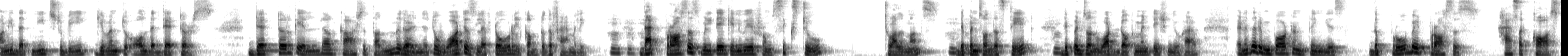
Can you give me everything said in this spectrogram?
money that needs to be given to all the debtors ഡെറ്റർക്ക് എല്ലാം കാശ് തന്നു കഴിഞ്ഞിട്ട് what is left over will come to the family that process will take anywhere from 6 to 12 months depends on the state depends on what documentation you have another important thing is the probate process has a cost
